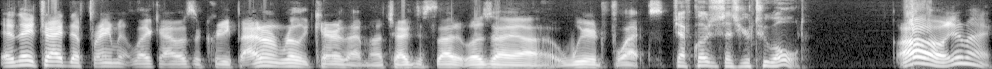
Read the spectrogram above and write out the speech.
And they tried to frame it like I was a creep. I don't really care that much. I just thought it was a uh, weird flex. jeff closure says you're too old Oh, am I?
